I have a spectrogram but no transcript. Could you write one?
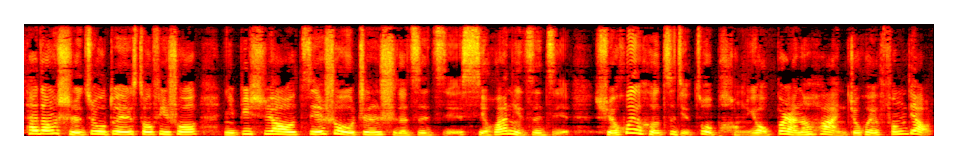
他当时就对 Sophie 说：“你必须要接受真实的自己，喜欢你自己，学会和自己做朋友，不然的话，你就会疯掉。”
